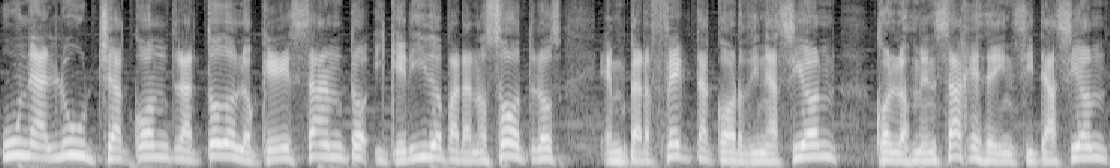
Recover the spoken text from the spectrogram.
una lucha contra todo lo que es santo y querido para nosotros, en perfecta coordinación con los mensajes de incitación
